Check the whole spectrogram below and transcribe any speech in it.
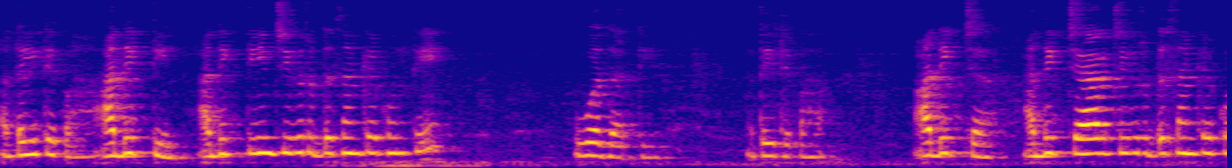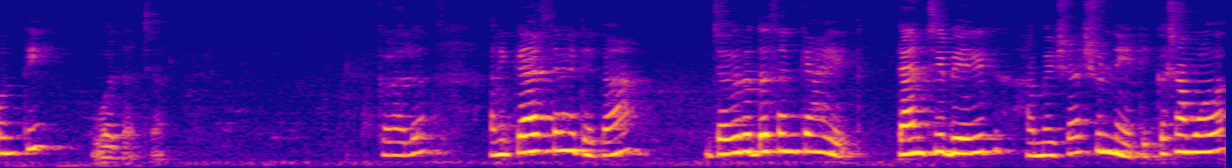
आता इथे पहा अधिक तीन. अधिक तीनची विरुद्ध संख्या कोणती? वजा जाती. आता इथे पहा. अधिक चार. अधिक चारची विरुद्ध संख्या कोणती? वजा चार कळालं? आणि काय असते माहिती आहे का? ज्या विरुद्ध संख्या आहेत त्यांची बेरीज हमेशा शून्य येते. कशामुळं?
